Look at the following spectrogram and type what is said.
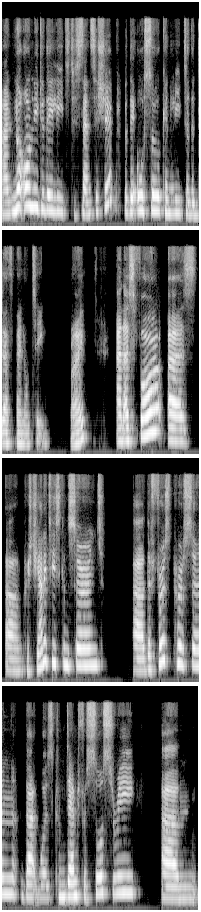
And not only do they lead to censorship, but they also can lead to the death penalty, right? And as far as um, Christianity is concerned, uh, the first person that was condemned for sorcery um,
